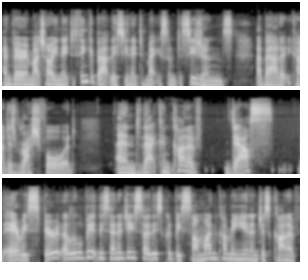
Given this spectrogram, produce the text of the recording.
and very much, oh, you need to think about this. You need to make some decisions about it. You can't just rush forward. And that can kind of douse the Aries spirit a little bit, this energy. So this could be someone coming in and just kind of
